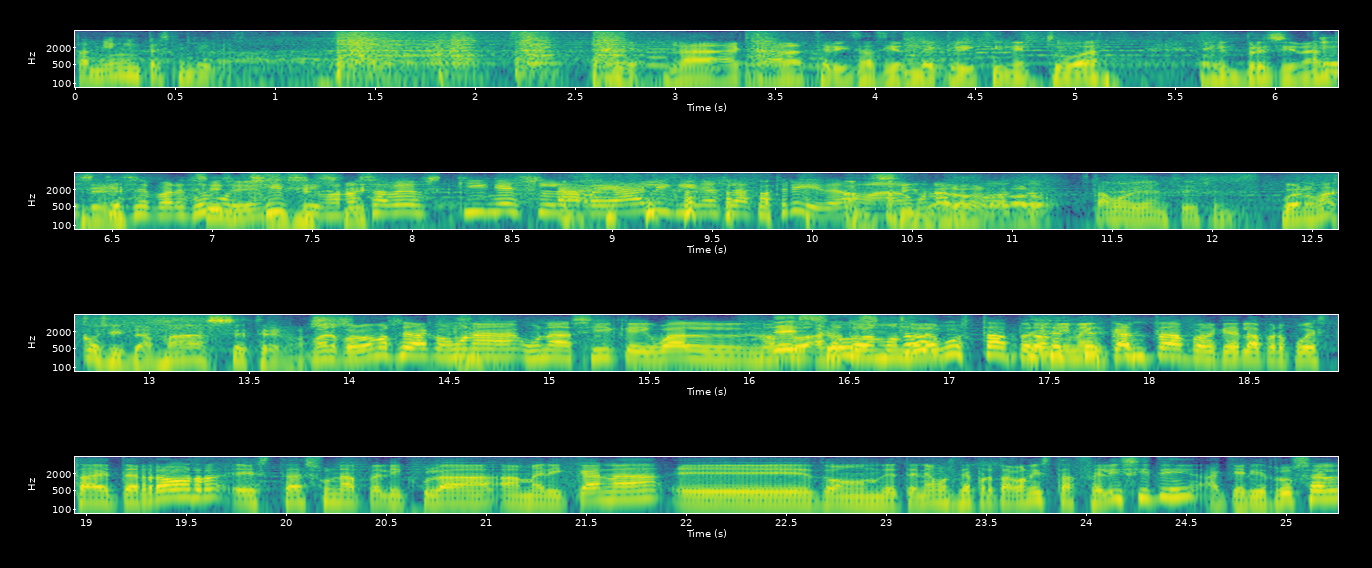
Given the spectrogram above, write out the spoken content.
también imprescindible. La caracterización de Christine Stewart es impresionante. Es que ¿eh? se parece Sí, sí. muchísimo. No sabes quién es la real y quién es la actriz. ¿no? Sí, claro, claro. Está muy bien, sí, sí. Bueno, más cositas, más estrenos. Bueno, pues vamos ya con una, una así que igual no, ¿De to- a no todo el mundo le gusta, pero a mí me encanta porque es la propuesta de terror. Esta es una película americana eh, donde tenemos de protagonista Felicity, a Kerry Russell,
